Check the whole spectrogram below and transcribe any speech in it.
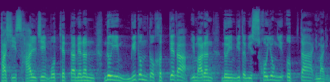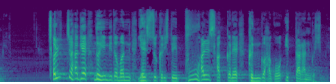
다시 살지 못했다면은 너희 믿음도 헛되다 이 말은 너희 믿음이 소용이 없다 이 말입니다. 철저하게 너희 믿음은 예수 그리스도의 부활 사건에 근거하고 있다라는 것입니다.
